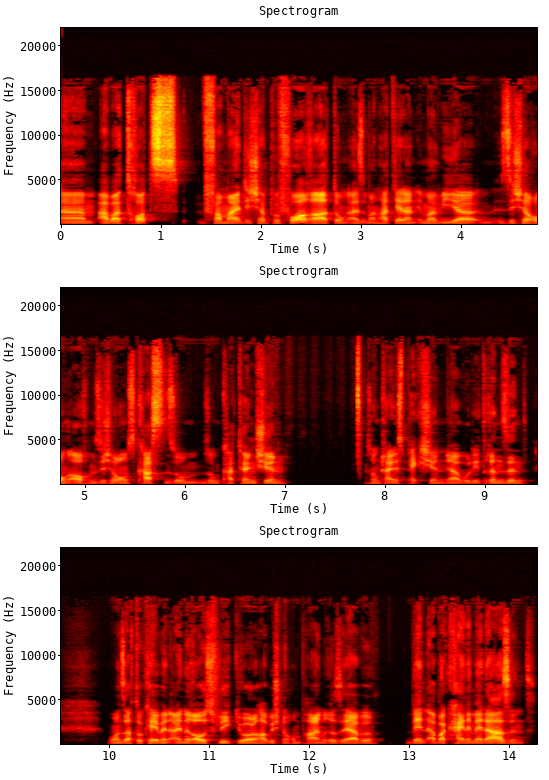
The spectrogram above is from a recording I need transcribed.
Ähm, aber trotz vermeintlicher Bevorratung, also man hat ja dann immer wieder Sicherung auch im Sicherungskasten, so, so ein Kartönchen, so ein kleines Päckchen, ja, wo die drin sind, wo man sagt, okay, wenn eine rausfliegt, ja, da habe ich noch ein paar in Reserve. Wenn aber keine mehr da sind,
